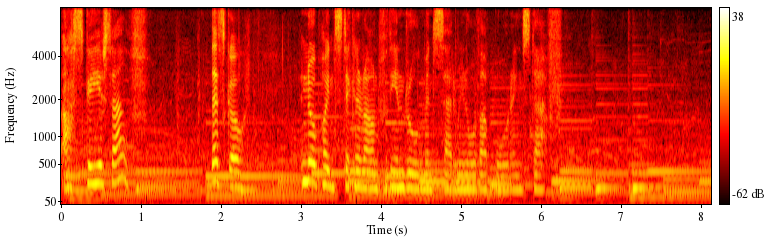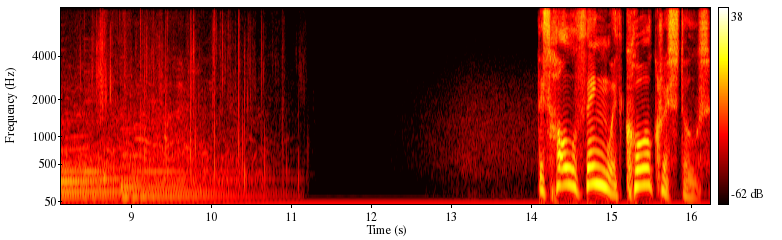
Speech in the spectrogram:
ask her yourself? Let's go. No point sticking around for the enrollment ceremony and all that boring stuff. This whole thing with core crystals,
